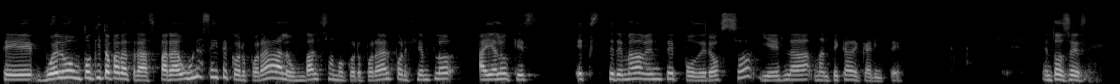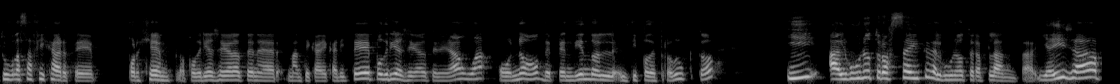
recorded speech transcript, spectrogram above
te vuelvo un poquito para atrás. Para un aceite corporal o un bálsamo corporal, por ejemplo, hay algo que es extremadamente poderoso y es la manteca de karité. Entonces, tú vas a fijarte, por ejemplo, podría llegar a tener manteca de karité, podría llegar a tener agua o no, dependiendo el, tipo de producto, y algún otro aceite de alguna otra planta. Y ahí ya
